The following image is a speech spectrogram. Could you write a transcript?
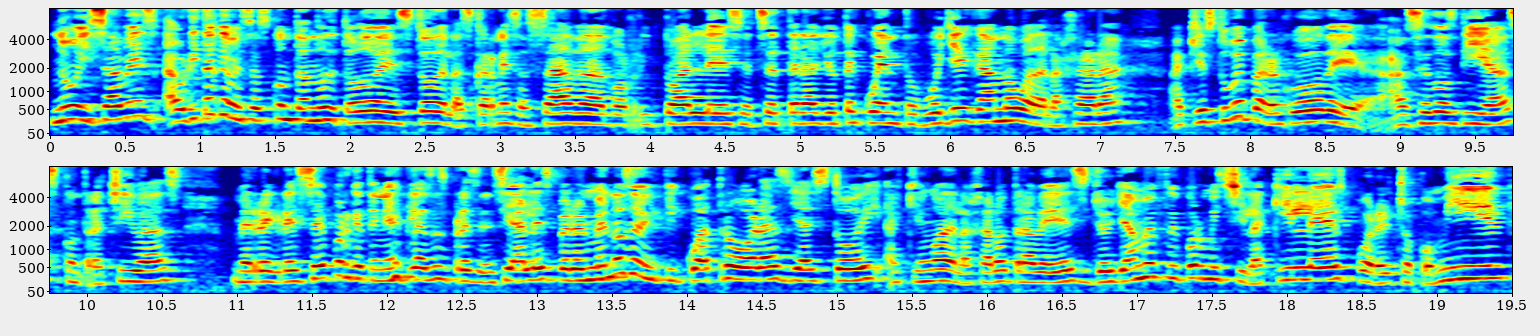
No, y sabes, ahorita que me estás contando de todo esto, de las carnes asadas, los rituales, etcétera, yo te cuento, voy llegando a Guadalajara, aquí estuve para el juego de hace dos días contra Chivas, me regresé porque tenía clases presenciales, pero en menos de 24 horas ya estoy aquí en Guadalajara otra vez, yo ya me fui por mis chilaquiles, por el chocomil,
